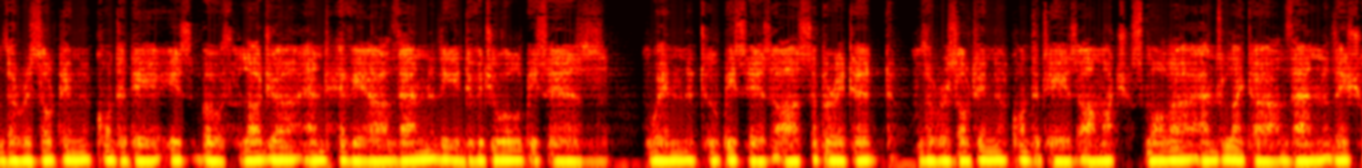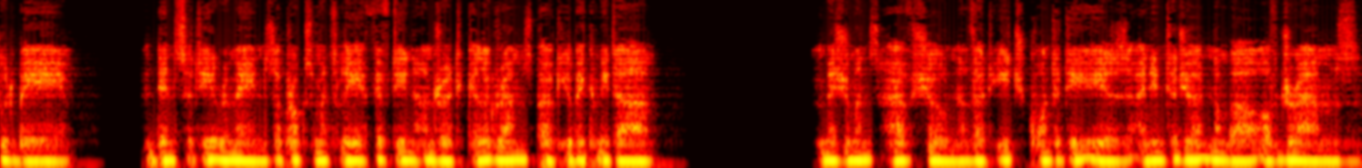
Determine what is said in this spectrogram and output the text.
the resulting quantity is both larger and heavier than the individual pieces. When two pieces are separated, the resulting quantities are much smaller and lighter than they should be. Density remains approximately 1500 kilograms per cubic meter. Measurements have shown that each quantity is an integer number of drams,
